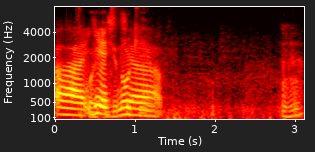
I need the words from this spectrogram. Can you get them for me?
А, Есть, одинокий. э, Мгм.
